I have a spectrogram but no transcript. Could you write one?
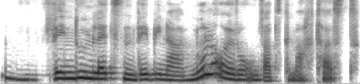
Wenn du im letzten Webinar 0 Euro Umsatz gemacht hast,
